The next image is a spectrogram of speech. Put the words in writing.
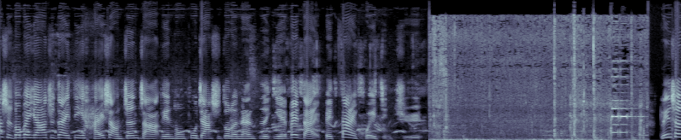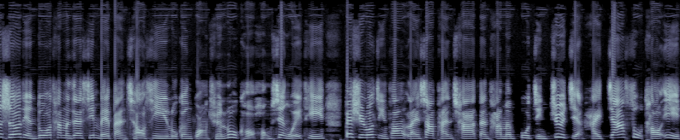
驾驶都被压制在地，还想挣扎，连同副驾驶座的男子也被逮，被带回警局。凌晨十二点多，他们在新北板桥信义路跟广泉路口红线违停，被巡逻警方拦下盘查，但他们不仅拒检，还加速逃逸，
